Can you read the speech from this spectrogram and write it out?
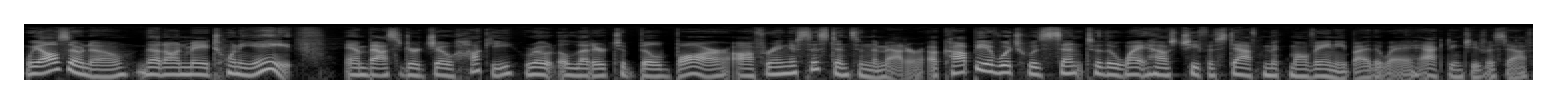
We also know that on May 28th, Ambassador Joe Hockey wrote a letter to Bill Barr offering assistance in the matter, a copy of which was sent to the White House Chief of Staff, Mick Mulvaney, by the way, acting Chief of Staff.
